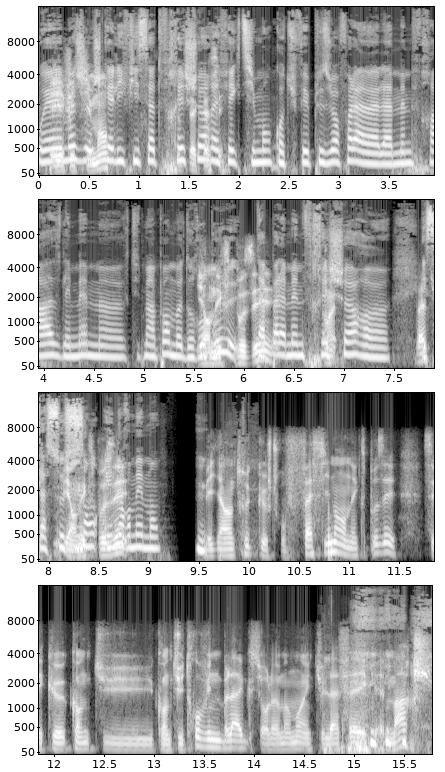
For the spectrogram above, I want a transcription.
Ouais, moi je, je, qualifie ça de fraîcheur effectivement quand tu fais plusieurs fois la, la même phrase, les mêmes, euh, tu te mets un peu en mode rebeu, t'as pas la même fraîcheur ouais. euh, bah, et ça se sent exposé, énormément. Mm. Mais il y a un truc que je trouve fascinant en exposé, c'est que quand tu quand tu trouves une blague sur le moment et que tu l'as fait et qu'elle marche,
